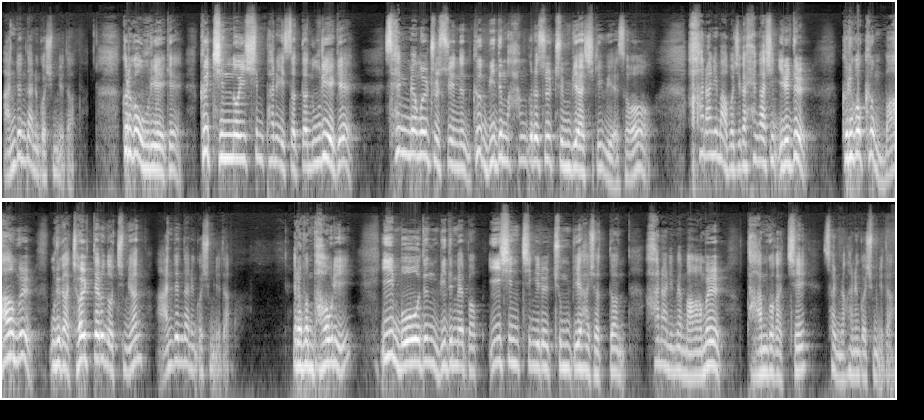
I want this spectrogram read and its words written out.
안 된다는 것입니다. 그리고 우리에게 그 진노의 심판에 있었던 우리에게 생명을 줄 수 있는 그 믿음 한 그릇을 준비하시기 위해서 하나님 아버지가 행하신 일들 그리고 그 마음을 우리가 절대로 놓치면 안 된다는 것입니다. 여러분 바울이 이 모든 믿음의 법 이 신칭의를 준비하셨던 하나님의 마음을 다음과 같이 설명하는 것입니다.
